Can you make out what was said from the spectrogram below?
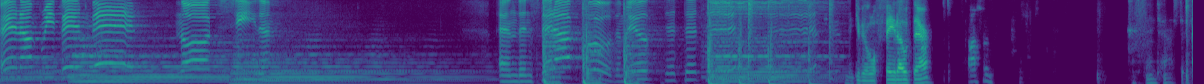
and I'm pretending not to see them. And instead, I pour the milk. Give you a little fade out there. Awesome. Fantastic.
